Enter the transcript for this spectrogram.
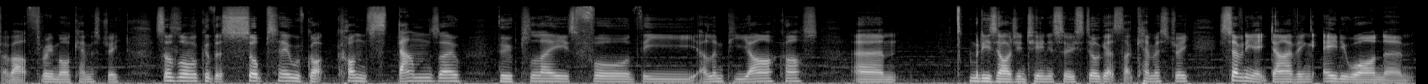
about three more chemistry. So let's look at the subs here. We've got Constanzo, who plays for the Olympiacos. Um, but he's Argentinian, so he still gets that chemistry. 78 diving, 81, um,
